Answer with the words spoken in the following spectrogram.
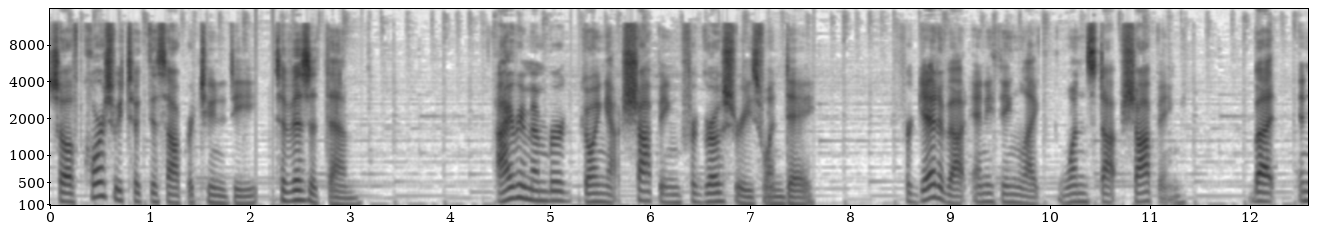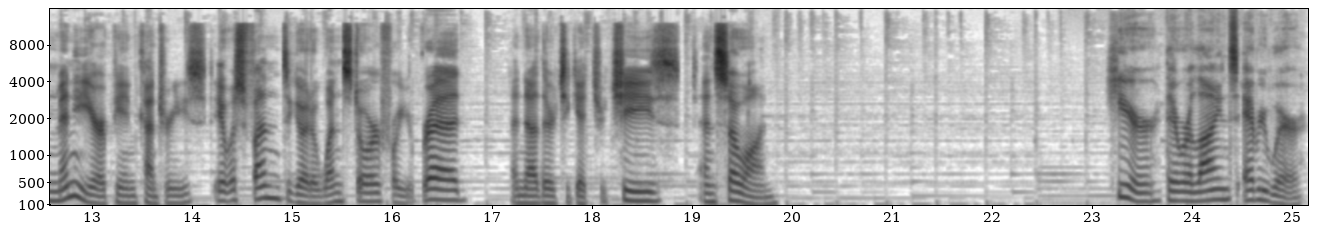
so of course we took this opportunity to visit them. I remember going out shopping for groceries one day. Forget about anything like one stop shopping but in many European countries, it was fun to go to one store for your bread, another to get your cheese, and so on. Here, there were lines everywhere,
